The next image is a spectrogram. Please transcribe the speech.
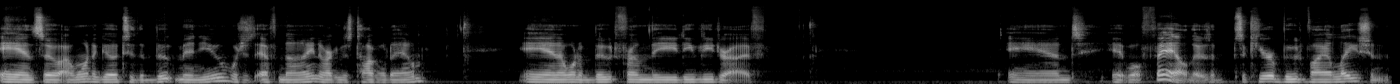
And so I want to go to the boot menu, which is F9, or I can just toggle down. And I want to boot from the DVD drive. And it will fail. There's a secure boot violation.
